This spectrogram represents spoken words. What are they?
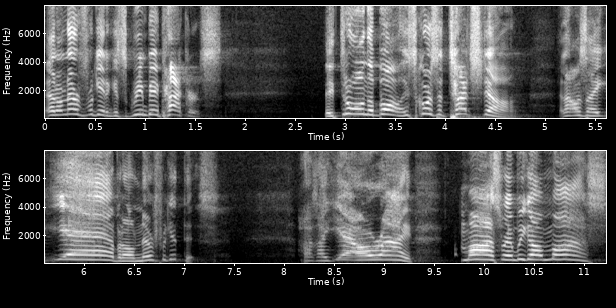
And I'll never forget it against the Green Bay Packers. They throw him the ball. He scores a touchdown. And I was like, yeah, but I'll never forget this. I was like, yeah, all right. Moss, man, we got Moss.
